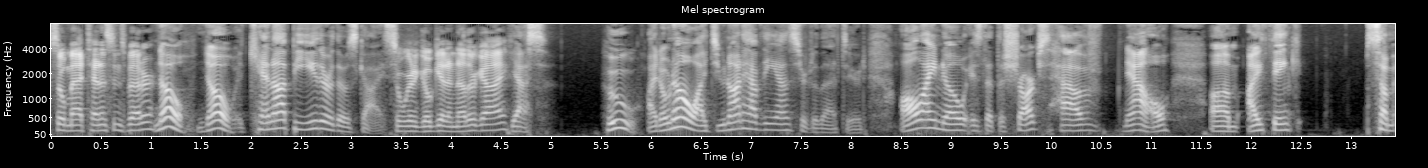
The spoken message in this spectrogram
So Matt Tennyson's better. No, no, it cannot be either of those guys. So we're gonna go get another guy. Yes. Who? I don't know. I do not have the answer to that, dude. All I know is that the Sharks have now, um, I think, some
